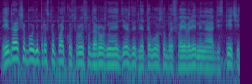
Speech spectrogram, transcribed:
И дальше будем приступать к устройству дорожной одежды для того, чтобы своевременно обеспечить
